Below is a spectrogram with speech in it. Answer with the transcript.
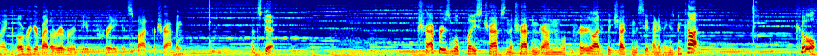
Like, over here by the river would be a pretty good spot for trapping. Let's do it. Trappers will place traps in the trapping ground and will periodically check them to see if anything has been caught. Cool.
